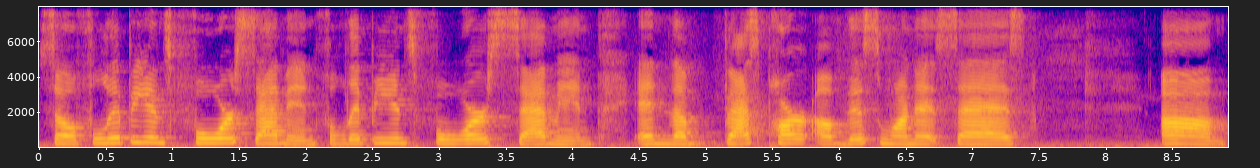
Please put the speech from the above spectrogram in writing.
So Philippians 4 7, Philippians 4 7. And the best part of this one, it says, um,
